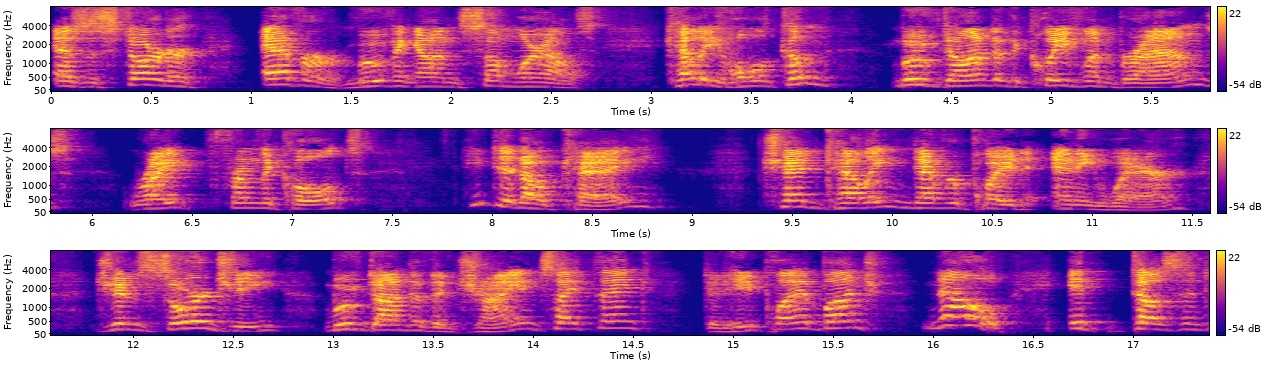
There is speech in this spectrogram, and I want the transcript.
as a starter ever moving on somewhere else? Kelly Holcomb moved on to the Cleveland Browns, right from the Colts. He did okay. Chad Kelly never played anywhere. Jim Sorgi moved on to the Giants, I think. Did he play a bunch? No, it doesn't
